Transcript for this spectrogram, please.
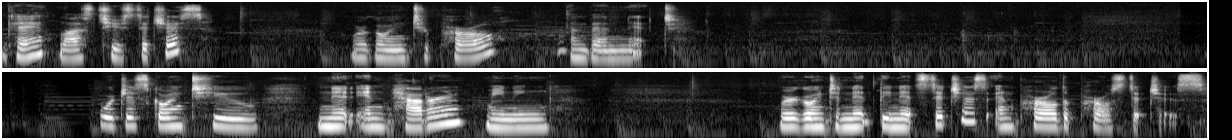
okay last two stitches. We're going to purl and then knit. We're just going to knit in pattern, meaning we're going to knit the knit stitches and purl the purl stitches.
